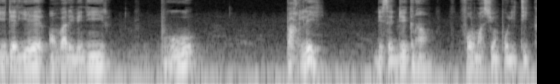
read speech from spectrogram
et derrière, on va revenir pour parler de ces deux grandes formations politiques.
